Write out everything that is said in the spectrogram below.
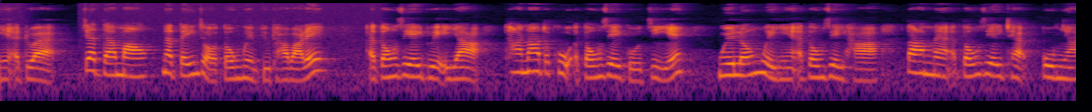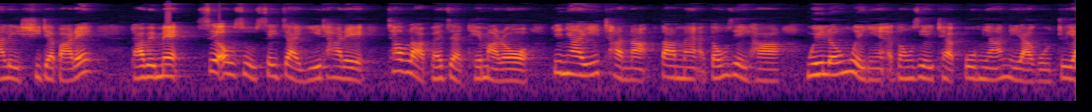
ရင်းအတွက်ကြက်တန်းပေါင်း2သိန်းကျော်သုံးခွင့်ပြုထားပါတယ်။အသုံးစရိတ်တွေအရဌာနတစ်ခုအသုံးစရိတ်ကိုကြည့်ရင်ငွေလုံးငွေရင်းအသုံးစရိတ်ဟာတာမန်အသုံးစရိတ်ထက်ပိုများလေရှိတတ်ပါတယ်။ဒါပေမဲ့ စစ်အုပ်စုစိတ်ကြိုက်ရေးထားတဲ့6လဘတ်ဂျက်ထဲမှာတော့ပညာရေးဌာနတာမန်အသုံးစရိတ်ဟာငွေလုံးငွေရင်းအသုံးစရိတ်ထက်ပိုများနေတာကိုတွေ့ရ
